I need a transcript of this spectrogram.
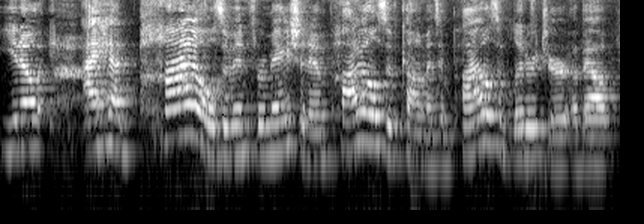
you know, I had piles of information and piles of comments and piles of literature about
